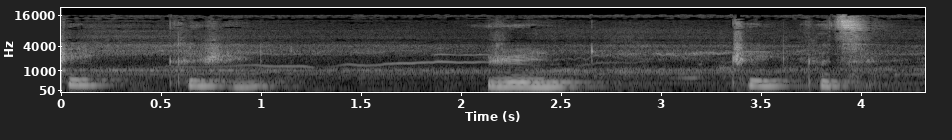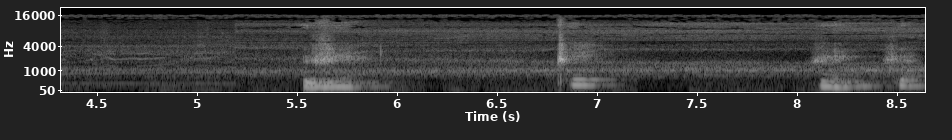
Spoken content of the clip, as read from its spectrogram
这个人，人这个字，人这人人。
